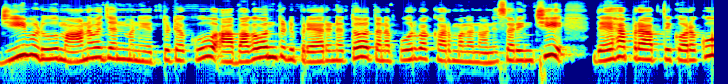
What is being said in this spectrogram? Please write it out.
జీవుడు మానవ జన్మని ఎత్తుటకు ఆ భగవంతుడి ప్రేరణతో తన పూర్వకర్మలను అనుసరించి దేహప్రాప్తి కొరకు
